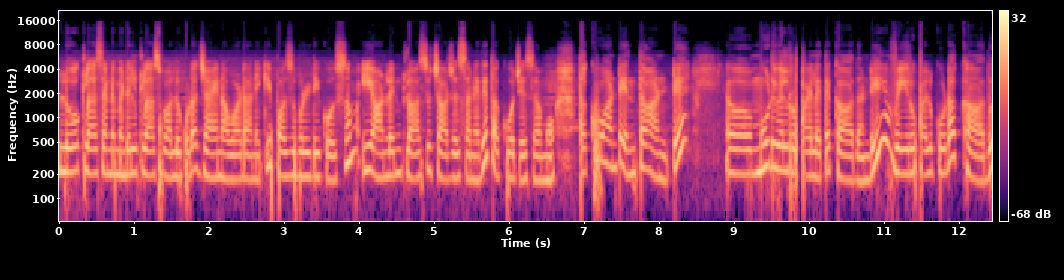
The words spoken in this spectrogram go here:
లో క్లాస్ అండ్ మిడిల్ క్లాస్ వాళ్ళు కూడా జాయిన్ అవ్వడానికి పాసిబిలిటీ కోసం ఈ ఆన్లైన్ క్లాస్ ఛార్జెస్ అనేది తక్కువ చేశాము. తక్కువ అంటే ఎంత అంటే మూడు వేల రూపాయలు అయితే కాదండి. వెయ్యి రూపాయలు కూడా కాదు.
